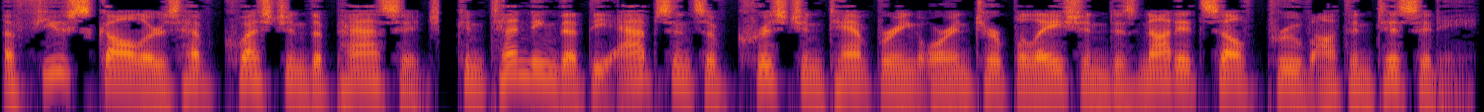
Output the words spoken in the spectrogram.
A few scholars have questioned the passage, contending that the absence of Christian tampering or interpolation does not itself prove authenticity.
